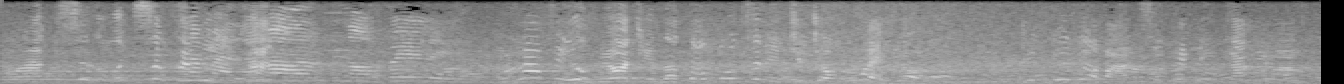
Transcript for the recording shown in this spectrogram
我吃，我吃快了，我浪费又不要紧的，到肚子里就叫不坏，就丢掉吧，吃块饼干就完事。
